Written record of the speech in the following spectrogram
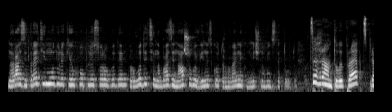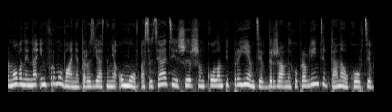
Наразі третій модуль, який охоплює 40 годин, проводиться на базі нашого Вінницького торговельно-економічного інституту. Це грантовий проект, спрямований на інформування та роз'яснення умов асоціації ширшим колом підприємців, державних управлінців та науковців.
